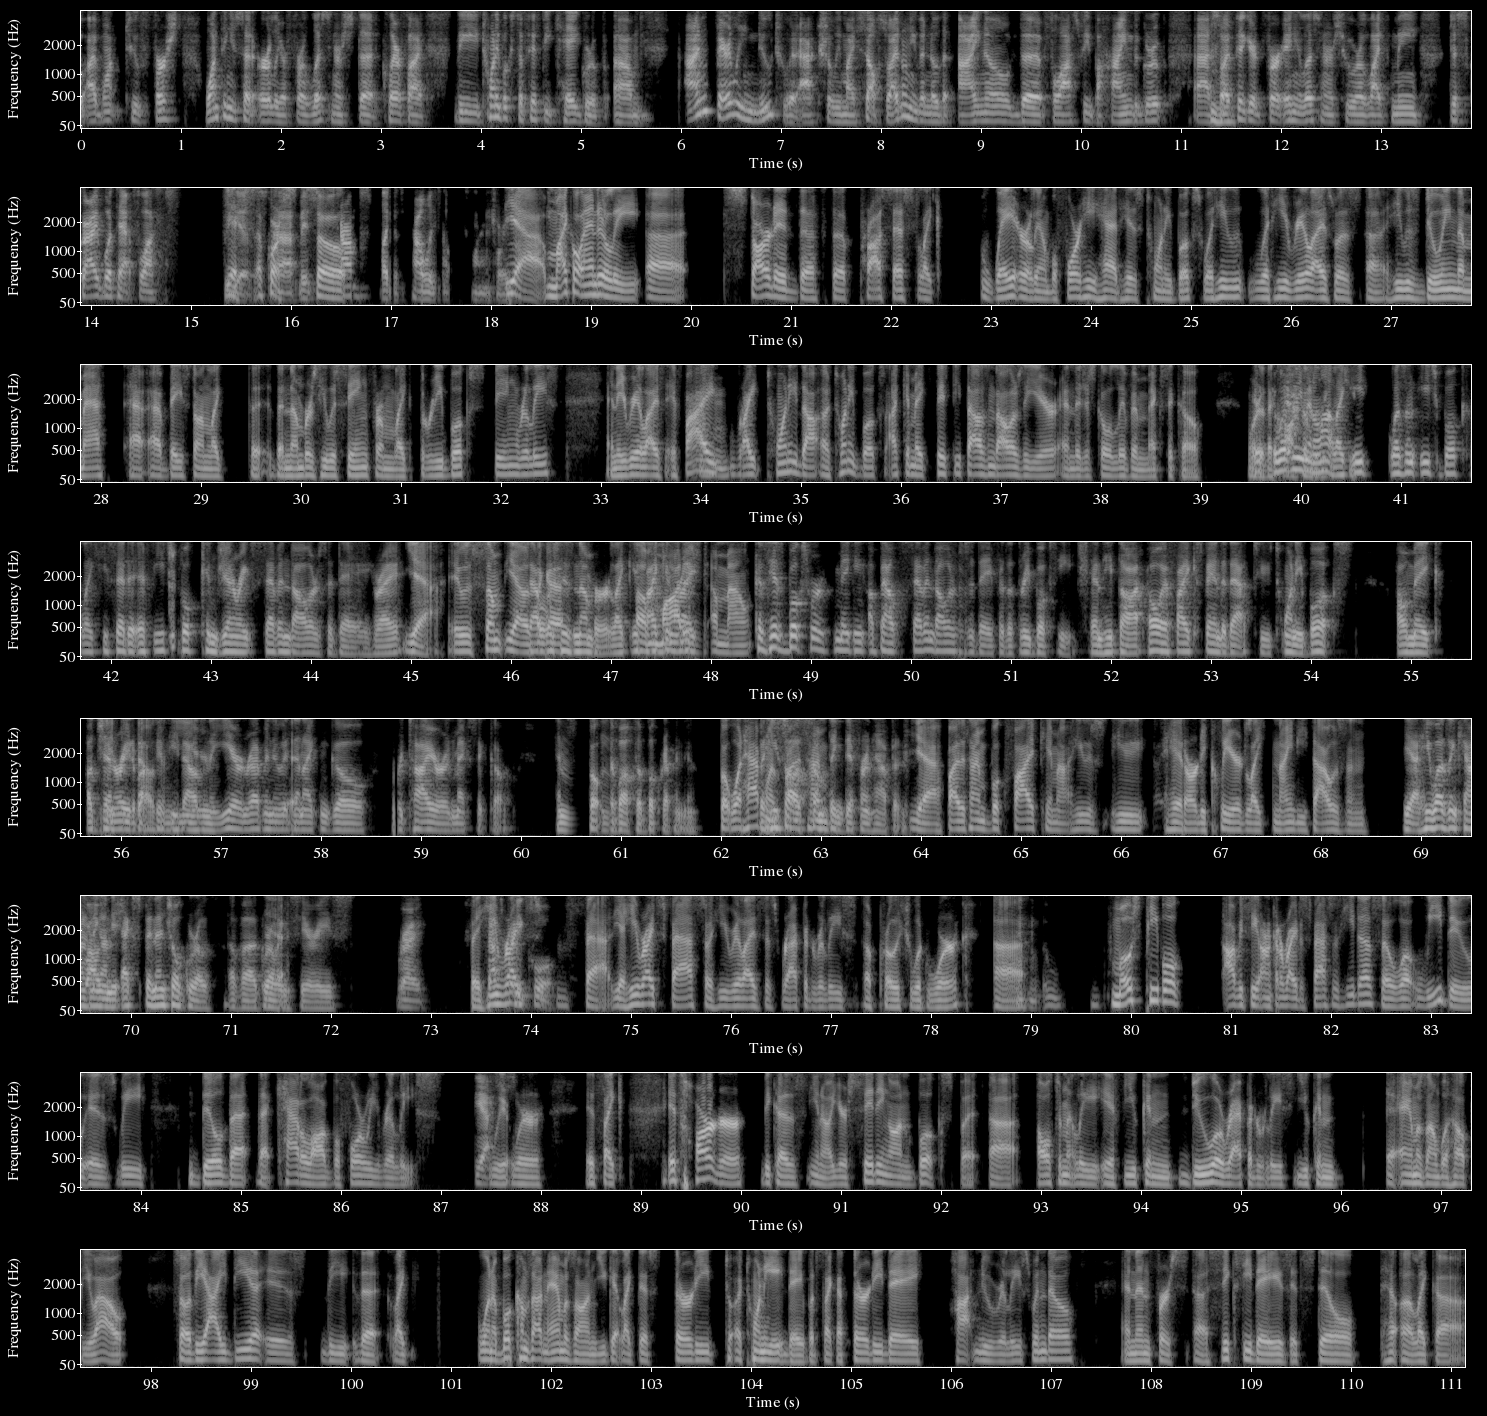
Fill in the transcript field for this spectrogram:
I want to first one thing you said earlier for listeners to clarify the 20 books to 50k group. Um, I'm fairly new to it actually myself, so I don't even know that I know the philosophy behind the group. Uh, So I figured for any listeners who are like me, describe what that philosophy Yes, is. of course. Uh, it So- sounds like it's probably self-explanatory. Yeah, Michael Anderle uh, started the the process like way early on before he had his 20 books. What he what he realized was uh, he was doing the math at, at based on like the the numbers he was seeing from like three books being released. And he realized if I Mhm. write 20, do- uh, 20 books, I can make $50,000 a year and they just go live in Mexico. Where It, the it wasn't even a lot. Like each wasn't each book like he said if each book can generate seven dollars a day, right? yeah, it was some, yeah, it was that like was a, his number. Like if a I can modest write amount. because his books were making about seven dollars a day for the three books each, and he thought, oh, if I expanded that to twenty books, I'll make I'll generate about 50,000 a a year. year in revenue, and then I can go retire in Mexico and But- live off the book revenue. But what But happened he saw time- something different happen. Yeah, by the time book five came out, he was he had already cleared like ninety thousand. Yeah, he wasn't counting on the exponential growth of a growing Yeah. series. Right. But he That's writes cool. fast. Yeah, he writes fast, so he realized this rapid release approach would work. Uh, Mhm. Most people obviously aren't going to write as fast as he does. So what we do is we build that that catalog before we release. Yes. we, we're it's like it's harder because you know you're sitting on books but uh ultimately if you can do a rapid release you can amazon will help you out. So the idea is the the like when a book comes out in amazon you get like this 30 to a 28 day but it's like a 30 day hot new release window. And then for uh, 60 days it's still uh, like uh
